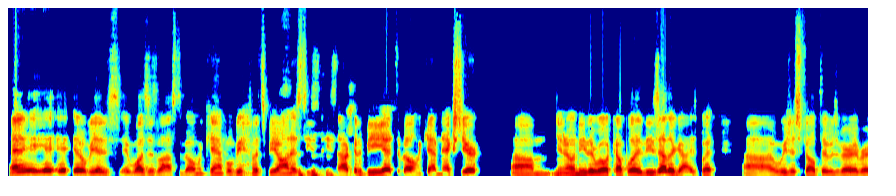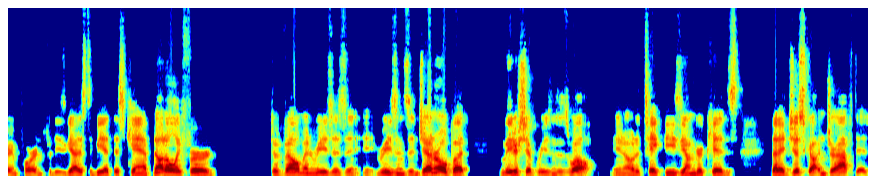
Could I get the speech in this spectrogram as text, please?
And it, will it, be his, it was his last development camp. Will be, let's be honest, he's, he's not going to be at development camp next year. Um, you know, neither will a couple of these other guys, but, uh, we just felt it was very, very important for these guys to be at this camp, not only for development reasons, reasons in general, but leadership reasons as well. You know, to take these younger kids that had just gotten drafted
